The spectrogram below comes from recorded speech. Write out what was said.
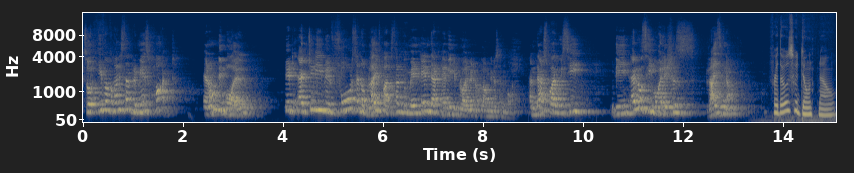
So if Afghanistan remains hot and on the boil, it actually will force and oblige Pakistan to maintain that heavy deployment along the western border. And that's why we see the LOC violations rising now. For those who don't know,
